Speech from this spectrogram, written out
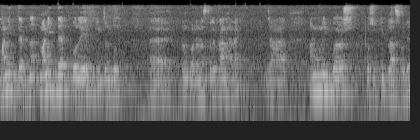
মানিক দেব না- মানিক দেব বলে একজন লোক ঘটনাস্থলে প্রাণ হারায়, যার আনুমানিক বয়স পঁয়ষট্টি প্লাস হবে।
